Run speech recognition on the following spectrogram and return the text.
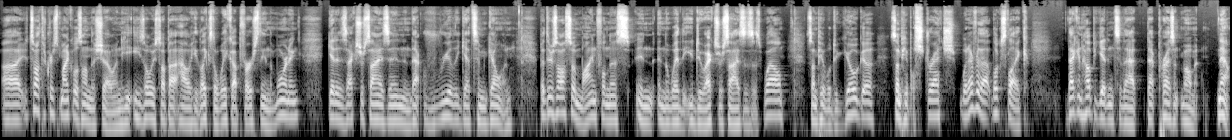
Uh, talked to Chris Michaels on the show, and he, he's always talked about how he likes to wake up first thing in the morning, get his exercise in, and that really gets him going. But there's also mindfulness in, in the way that you do exercises as well. Some people do yoga, some people stretch, whatever that looks like, that can help you get into that, that present moment. Now,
